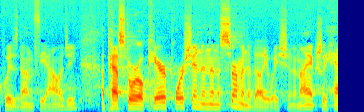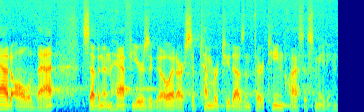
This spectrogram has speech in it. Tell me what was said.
quizzed on theology, a pastoral care portion, and then a sermon evaluation. And I actually had all of that seven and a half years ago at our September 2013 Classis meeting,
